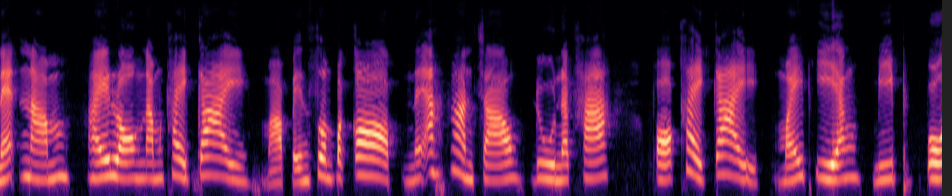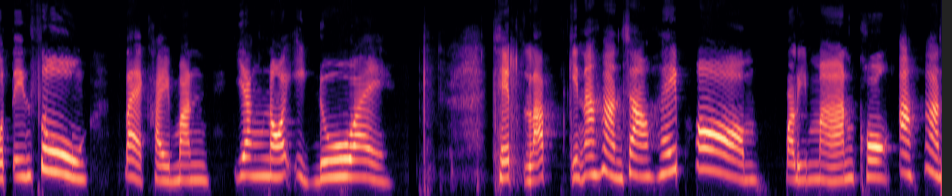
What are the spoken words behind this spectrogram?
แนะนำให้ลองนำไข่ไก่มาเป็นส่วนประกอบในอาหารเช้าดูนะคะ เพราะไข่ไก่ไม่เพียงมีโปรตีนสูง แต่ไขมันยังน้อยอีกด้วย เคล็ดลับกินอาหารเช้าให้ผอม ปริมาณของอาหาร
